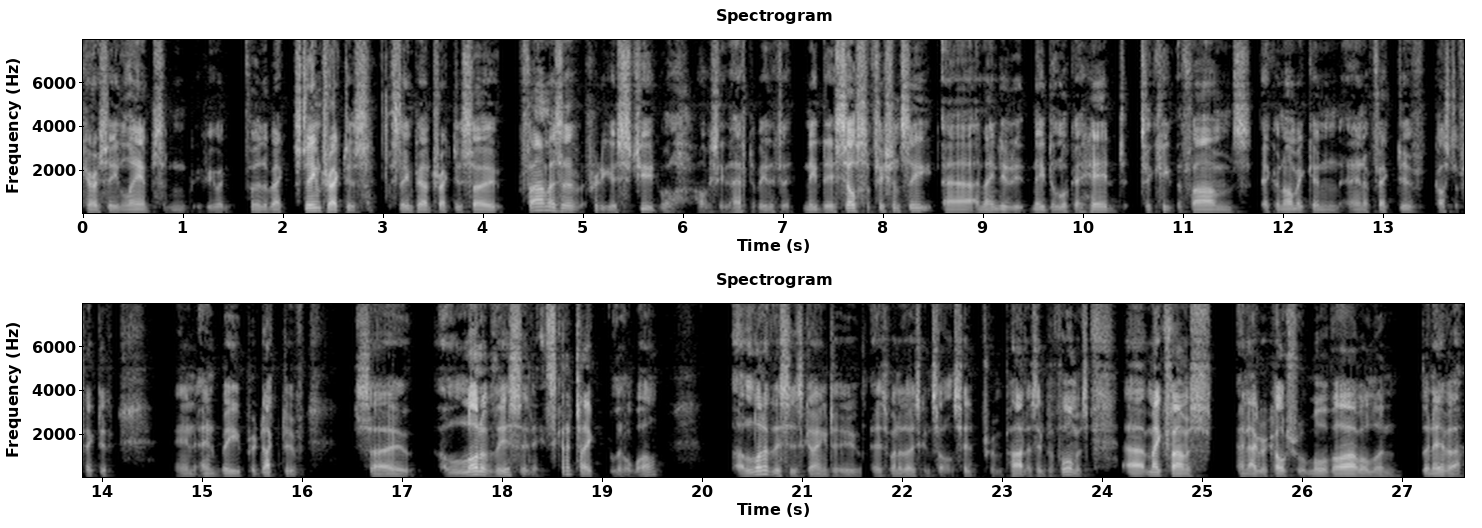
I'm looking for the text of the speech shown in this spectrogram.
kerosene lamps, and if you went further back, steam tractors, steam powered tractors. So farmers are pretty astute. Well, obviously they have to be. They need their self sufficiency, uh, and they need need to look ahead to keep the farms economic and, and effective, cost effective, and and be productive. So a lot of this, and it's going to take a little while. A lot of this is going to, as one of those consultants said from Partners in Performance, uh, make farms and agricultural more viable than than ever.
